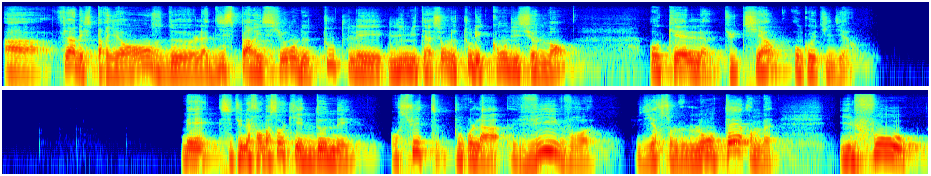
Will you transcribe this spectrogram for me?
à faire l'expérience de la disparition de toutes les limitations, de tous les conditionnements auxquels tu tiens au quotidien. Mais c'est une information qui est donnée. Ensuite, pour la vivre, je veux dire sur le long terme, il faut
